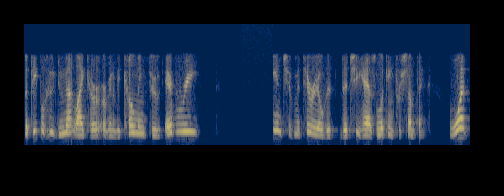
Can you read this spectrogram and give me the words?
the people who do not like her are going to be combing through every inch of material that that she has looking for something. What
